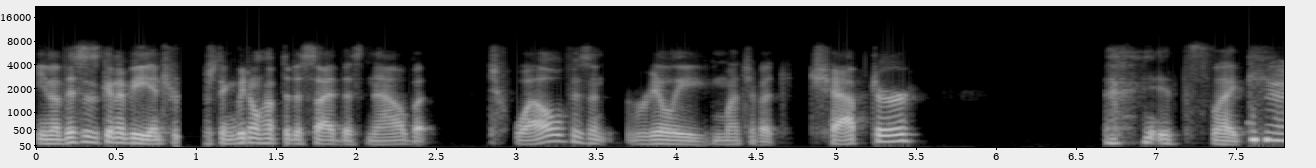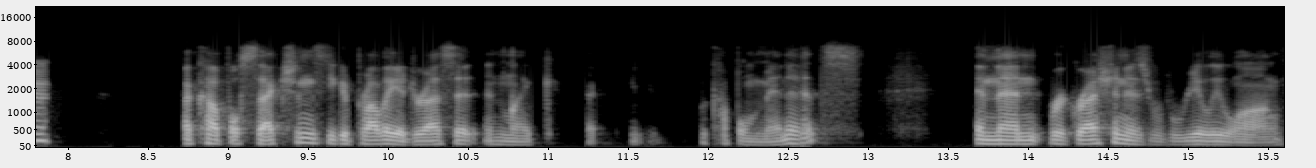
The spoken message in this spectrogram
you know, this is going to be interesting. We don't have to decide this now, but 12 isn't really much of a chapter. It's like Mhm. a couple sections. You could probably address it in like a couple minutes. And then regression is really long.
